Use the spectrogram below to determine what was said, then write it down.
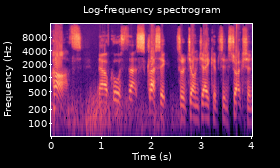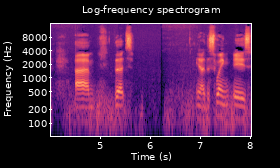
paths. Now, of course, that's classic sort of John Jacobs instruction um, that you know the swing is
